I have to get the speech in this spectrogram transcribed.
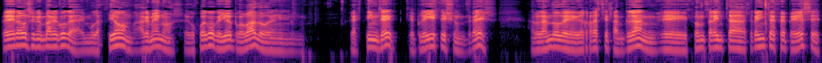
Pero sin embargo la emulación, al menos el juego que yo he probado en la Steam Deck de PlayStation 3, hablando de Ratchet Clank, eh, son 30, 30 FPS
